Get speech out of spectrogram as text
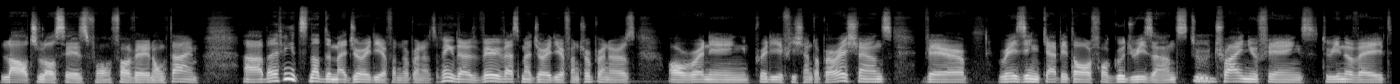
large losses for, for a very long time. Uh, but I think it's not the majority of entrepreneurs. I think the very vast majority of entrepreneurs are running pretty efficient operations. They're raising capital for good reasons to mm. try new things, to innovate,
